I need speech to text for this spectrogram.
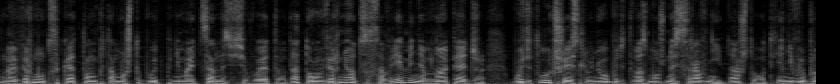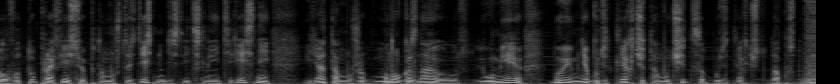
э, вернуться к этому, потому что будет понимать ценность всего этого, да, то он вернется со временем, но опять же, будет лучше, если у него будет возможность сравнить, да, что вот я не выбрал вот ту профессию, потому что здесь мне действительно интересней, я там уже много знаю, умею, ну и мне будет легче там учиться, будет легче туда поступить.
